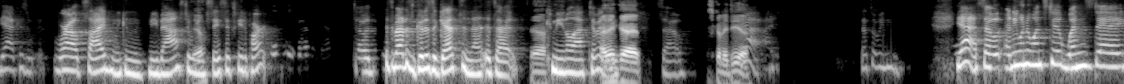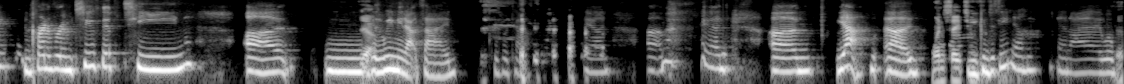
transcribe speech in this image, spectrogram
Yeah, because we're outside and we can be masked and we Yeah. can stay six feet apart. So it's about as good as it gets, and it's a Yeah. communal activity. I think that so. it's a good Yeah, idea. I- that's what we need. Yeah, so anyone who wants to Wednesday in front of room two fifteen, uh, Yeah. because we meet outside because we're tough, and um, and um, yeah, uh, Wednesday you can just email me and I will. Yeah.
